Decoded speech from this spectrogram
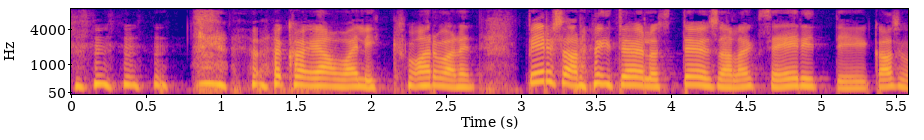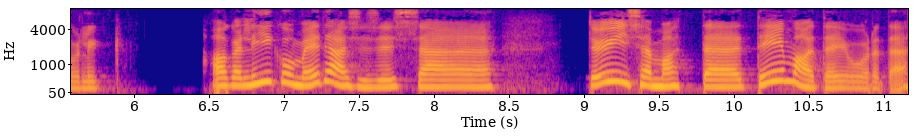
väga hea valik, ma arvan, et personalitööl, töös oleks see eriti kasulik. aga liigume edasi siis äh, töisemate teemade juurde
